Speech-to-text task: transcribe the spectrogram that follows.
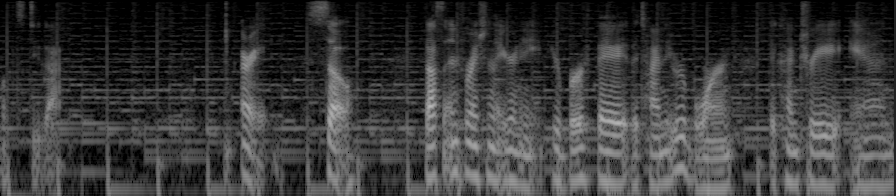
Let's do that. All right, so that's the information that you're gonna need. Your birthday, the time that you were born, the country, and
